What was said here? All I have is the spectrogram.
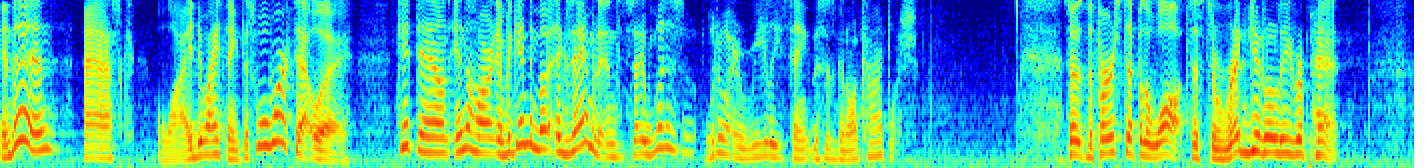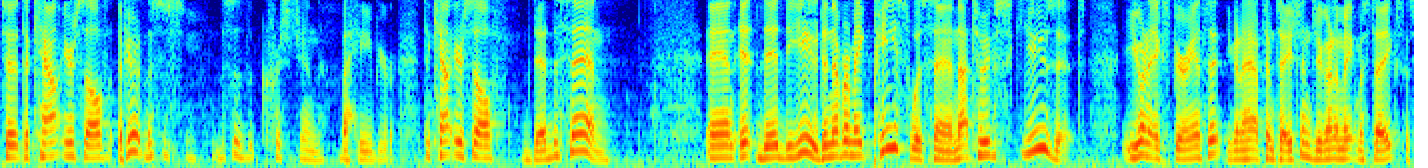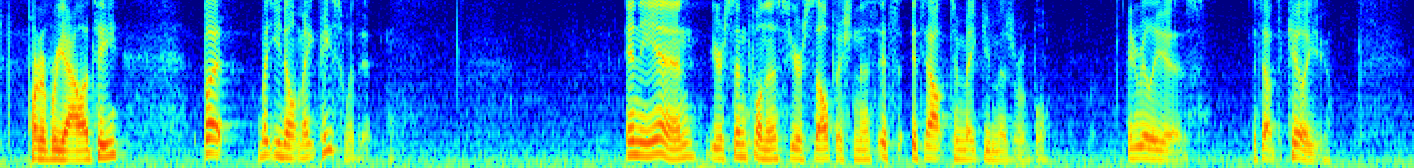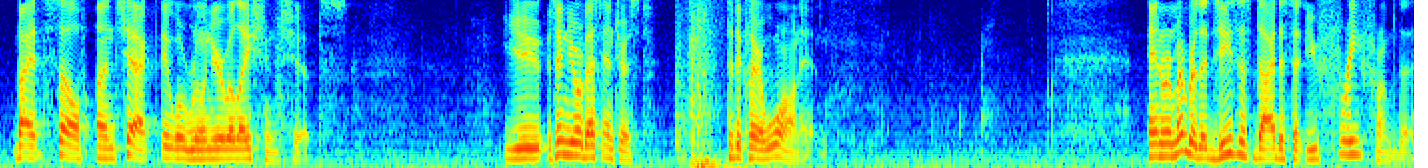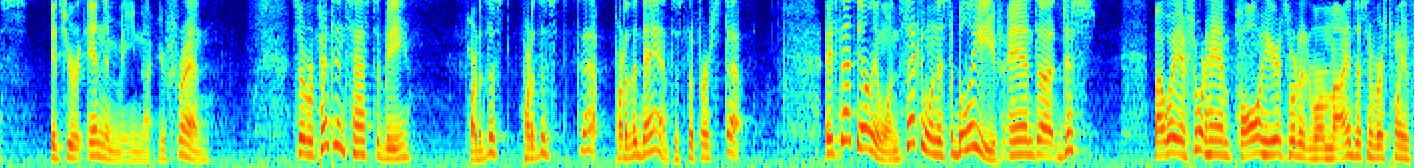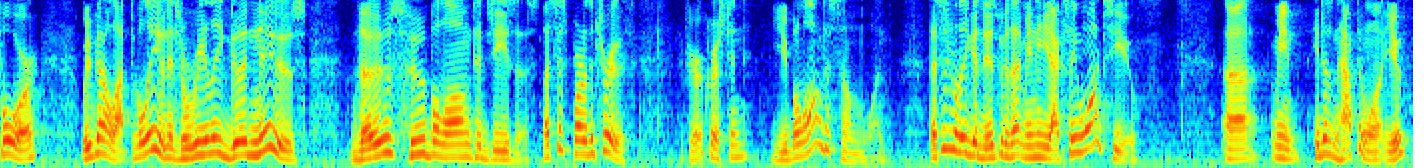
And then ask, why do I think this will work that way? Get down in the heart and begin to examine it and say, what, is, what do I really think this is going to accomplish? So the first step of the waltz is to regularly repent. To, to count yourself, if you're this is this is the Christian behavior, to count yourself dead to sin and it did to you. To never make peace with sin, not to excuse it. You're going to experience it. You're going to have temptations. You're going to make mistakes. It's part of reality. But, but you don't make peace with it. In the end, your sinfulness, your selfishness, it's, it's out to make you miserable. It really is. It's out to kill you. By itself, unchecked, it will ruin your relationships. You, it's in your best interest to declare war on it. And remember that Jesus died to set you free from this. It's your enemy, not your friend. So repentance has to be part of this part of the step, part of the dance. It's the first step. It's not the only one. The second one is to believe. And uh, just by way of shorthand, Paul here sort of reminds us in verse 24 we've got a lot to believe, and it's really good news. Those who belong to Jesus. That's just part of the truth. If you're a Christian, you belong to someone. That's just really good news because that means he actually wants you. Uh, I mean, He doesn't have to want you.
